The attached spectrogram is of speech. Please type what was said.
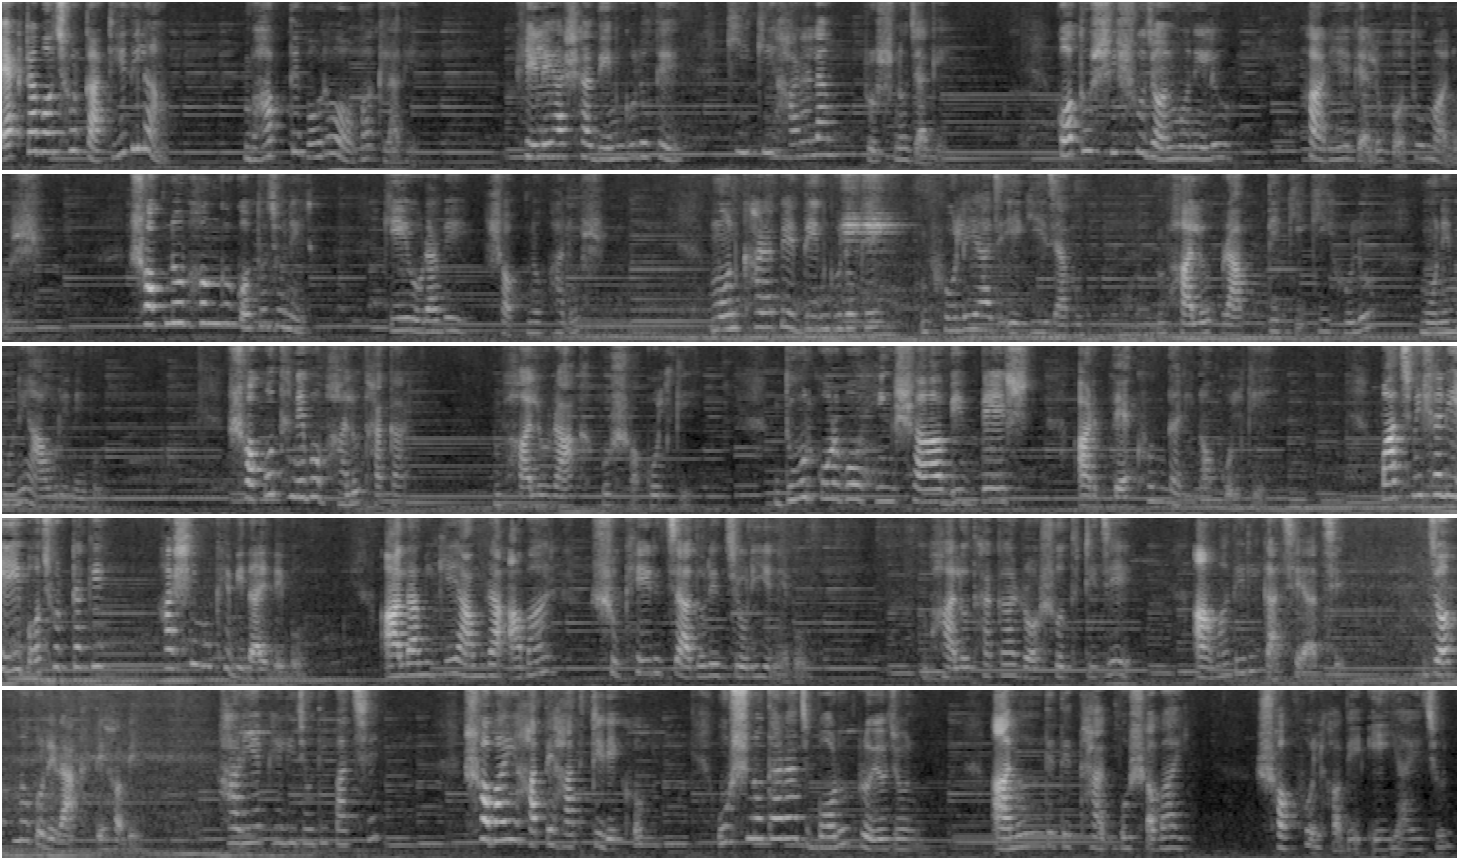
একটা বছর কাটিয়ে দিলাম। ভাবতে বড় অবাক লাগে। ফেলে আসা দিনগুলোতে কি কি হারালাম প্রশ্ন জাগে। কত শিশু জন্ম নিল, হারিয়ে গেল কত মানুষ। স্বপ্নভঙ্গ কতজনের, কে ওড়াবে স্বপ্ন ফানুষ। মন খারাপের দিনগুলোকে ভুলে আজ এগিয়ে যাব। ভালো প্রাপ্তি কি কি হলো মনে মনে আউড়ে নেব। শপথ নেব ভালো থাকার, ভালো রাখব সকলকে। দূর করব হিংসা, বিদ্বেষ আর দেখনদারি নকলকে। পাঁচমিশালি এই বছরটাকে হাসি মুখে বিদায় দেব। আগামীকে আমরা আবার সুখের চাদরে জড়িয়ে নেব। ভালো থাকার রসদটি যে আমাদেরই কাছে আছে। যত্ন করে রাখতে হবে। হারিয়ে ফেলি যদি পাছে, সবাই হাতে হাতটি রেখো। উষ্ণতার আজ বড় প্রয়োজন। আনন্দেতে থাকব সবাই। সফল হবে এই আয়োজন।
